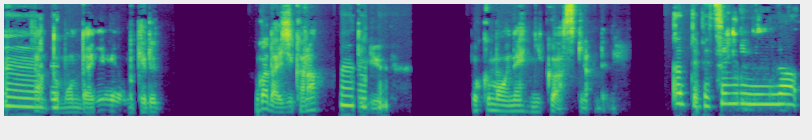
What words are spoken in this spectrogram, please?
うん。ちゃんと問題に目を向けるのが大事かなっうんていう。僕もね、肉は好きなんでね。だって別にみんな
